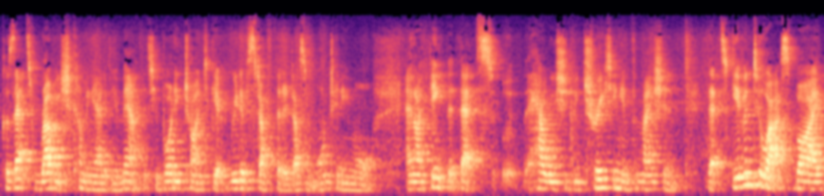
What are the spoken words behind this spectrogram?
because that's rubbish coming out of your mouth. It's your body trying to get rid of stuff that it doesn't want anymore. And I think that that's how we should be treating information that's given to us by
